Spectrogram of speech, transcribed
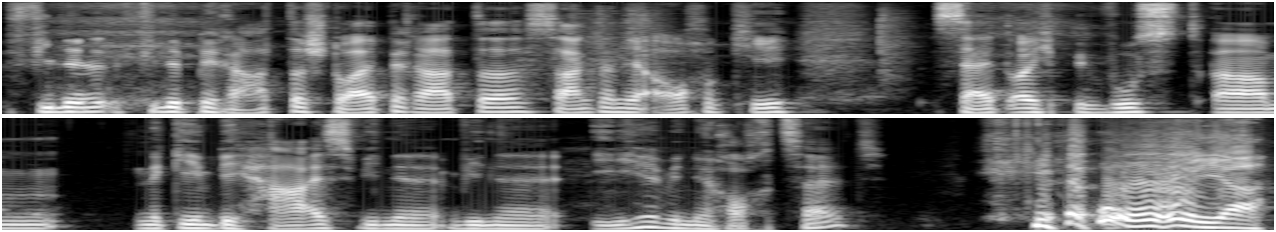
viele, viele Berater, Steuerberater sagen dann ja auch, okay, seid euch bewusst, ähm, eine GmbH ist wie eine, wie eine Ehe, wie eine Hochzeit. oh ja.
